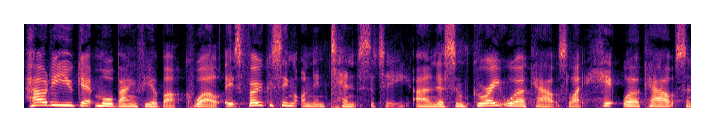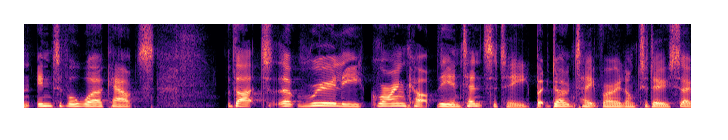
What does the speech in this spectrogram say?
how do you get more bang for your buck? Well, it's focusing on intensity. And there's some great workouts like HIIT workouts and interval workouts that, that really crank up the intensity, but don't take very long to do. So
